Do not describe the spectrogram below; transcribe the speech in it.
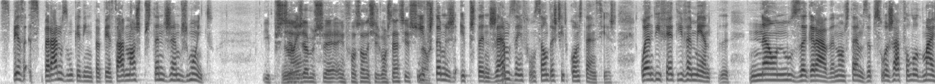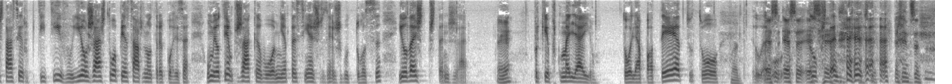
se, pensa, se pararmos um bocadinho para pensar, nós pestanejamos muito. E pestanejamos é? em função das circunstâncias? E, estamos, e pestanejamos em função das circunstâncias. Quando efetivamente não nos agrada, não estamos, a pessoa já falou demais, está a ser repetitivo e eu já estou a pensar noutra coisa, o meu tempo já acabou, a minha paciência já esgotou-se, eu deixo de pestanejar. É? Porquê? Porque malheio. Estou a olhar para o teto, estou. Essa, essa, essa, essa, é interessante.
